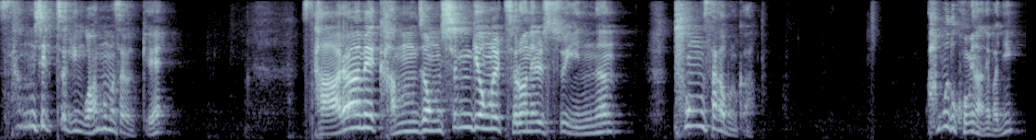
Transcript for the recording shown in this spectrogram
상식적인 거 한 번만 살펴볼게. 사람의 감정, 심경을 드러낼 수 있는 품사가 뭘까? 한 번도 고민 안 해봤니?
